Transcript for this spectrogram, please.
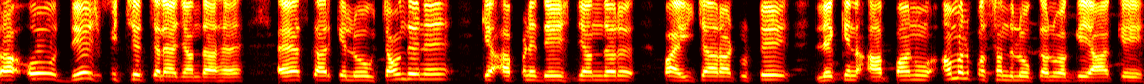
ਤਾਂ ਉਹ ਦੇਸ਼ ਪਿੱਛੇ ਚਲਾ ਜਾਂਦਾ ਹੈ। ਇਸ ਕਰਕੇ ਲੋਕ ਚਾਹੁੰਦੇ ਨੇ ਕਿ ਆਪਣੇ ਦੇਸ਼ ਦੇ ਅੰਦਰ ਭਾਈਚਾਰਾ ਟੁੱਟੇ, ਲੇਕਿਨ ਆਪਾਂ ਨੂੰ ਅਮਨ ਪਸੰਦ ਲੋਕਾਂ ਨੂੰ ਅੱਗੇ ਆ ਕੇ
